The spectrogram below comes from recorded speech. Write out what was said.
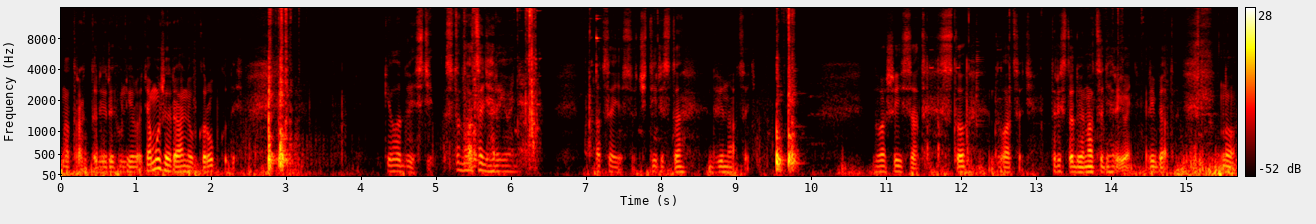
на тракторі регулювати, а може реально в коробку десь. Кіло 200, 120 гривень. А це є все 412. 260, 120, 312 гривень. Ребята, ну,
